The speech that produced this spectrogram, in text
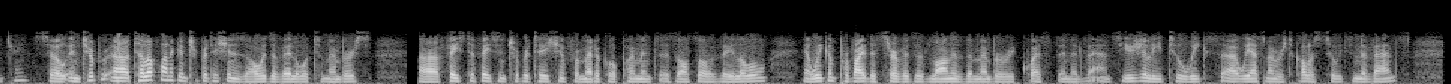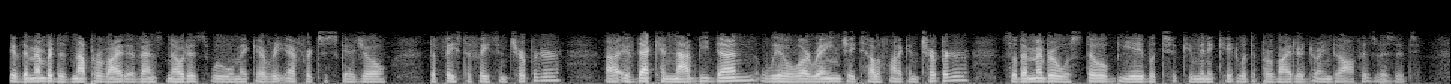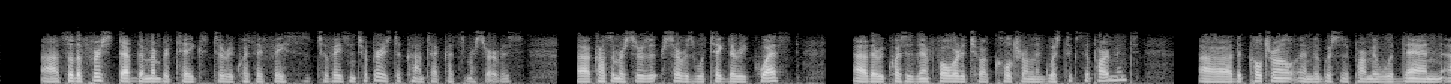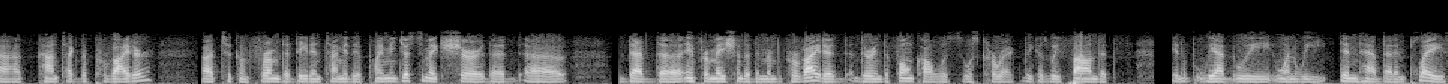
Okay, so uh, telephonic interpretation is always available to members. Uh, face-to-face -face interpretation for medical appointments is also available, and we can provide the service as long as the member requests in advance. Usually two weeks, uh, we ask members to call us two weeks in advance. If the member does not provide advance notice, we will make every effort to schedule the face-to-face -face interpreter. Uh, if that cannot be done, we'll arrange a telephonic interpreter so the member will still be able to communicate with the provider during the office visit. Uh, so the first step the member takes to request a face-to-face interpreter is to contact customer service. Uh, customer ser service will take the request. Uh, the request is then forwarded to our cultural and linguistics department. Uh, the cultural and linguistics department would then uh, contact the provider uh, to confirm the date and time of the appointment, just to make sure that that the information that the member provided during the phone call was was correct. Because we found that you know we had we when we didn't have that in place,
